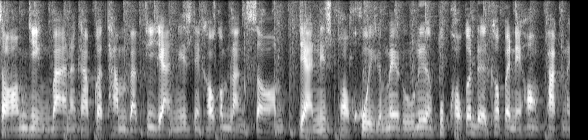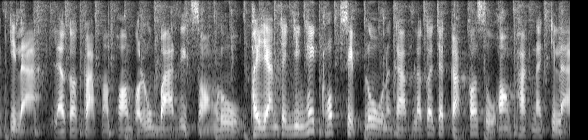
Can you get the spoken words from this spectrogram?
ซ้อมยิงบ้างนะครับก็ทำแบบที่ยานิสเนี่ยเขากำลังซ้อมยานิสพอคุยกันไม่รู้เรื่องปุ๊บเขาก็เดินเข้าไปในห้องพักนักกีฬา แล้วก็กลับมาพร้อมกับลูกบาสอีก 2 ลูก พยายามจะยิงให้ครบ 10 ลูกนะครับแล้วก็จะกลับเข้าสู่ห้องพักนักกีฬา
